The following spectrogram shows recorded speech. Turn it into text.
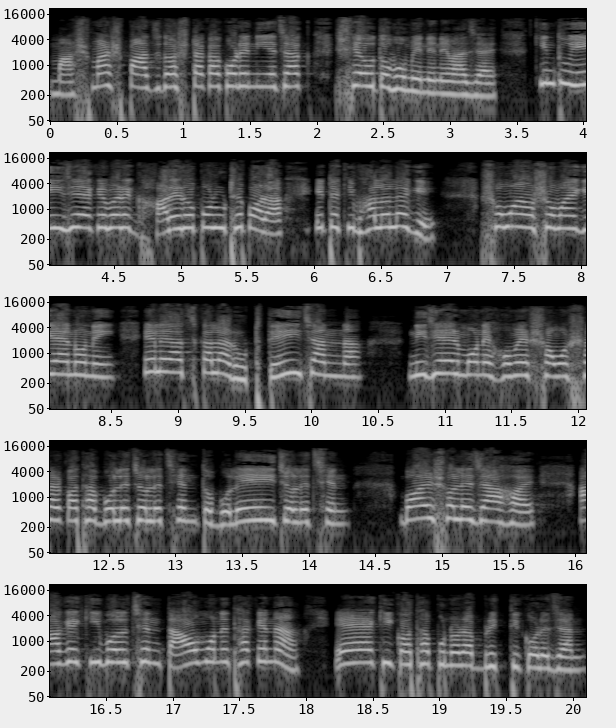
মাস মাস পাঁচ দশ টাকা করে নিয়ে যাক, সেও তবু মেনে নেওয়া যায়। কিন্তু এই যে একেবারে ঘাড়ের ওপর উঠে পড়া, এটা কি ভালো লাগে? সময় অসময় জ্ঞানও নেই, এলে আজকাল আর উঠতেই চান না। নিজের মনে হোমের সমস্যার কথা বলে চলেছেন তো বলেই চলেছেন। বয়স হলে যা হয়। আগে কি বলছেন তাও মনে থাকে না? একই কথা পুনরাবৃত্তি করে যান।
